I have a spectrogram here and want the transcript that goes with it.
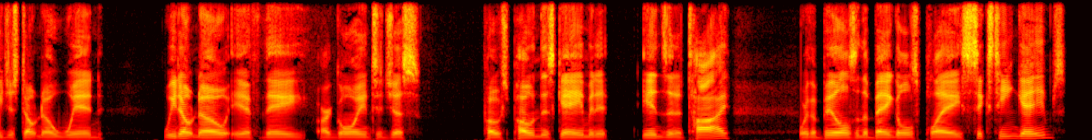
We just don't know when. We don't know if they are going to just postpone this game and it ends in a tie, where the Bills and the Bengals play 16 games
